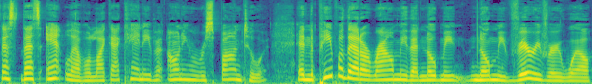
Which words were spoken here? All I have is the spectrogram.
That's that's ant level. Like I can't even I don't even respond to it. And the people that are around me that know me know me very very well,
